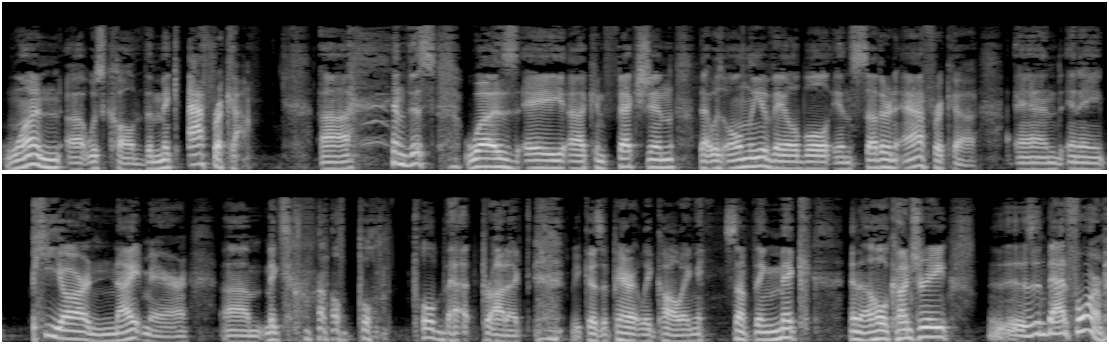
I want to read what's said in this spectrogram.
One uh, was called the McAfrica. Uh, and this was a uh, confection that was only available in southern Africa and in a PR nightmare, um, McDonald pulled, pulled that product because apparently calling something Mick in a whole country is in bad form.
